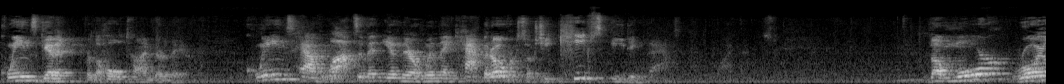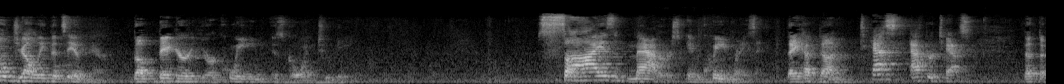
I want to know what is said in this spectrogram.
Queens get it for the whole time they're there. Queens have lots of it in there when they cap it over, so she keeps eating that. The more royal jelly that's in there, the bigger your queen is going to be. Size matters in queen raising. They have done test after test that the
